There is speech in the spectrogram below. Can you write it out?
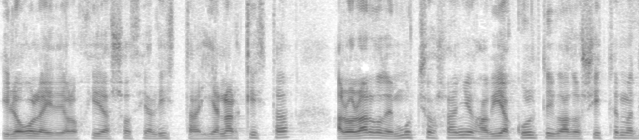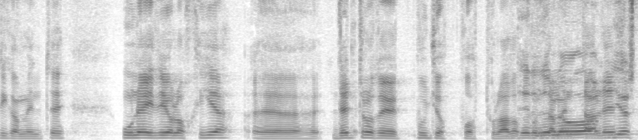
y luego la ideología socialista y anarquista, a lo largo de muchos años había cultivado sistemáticamente una ideología eh, dentro de cuyos postulados fundamentales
